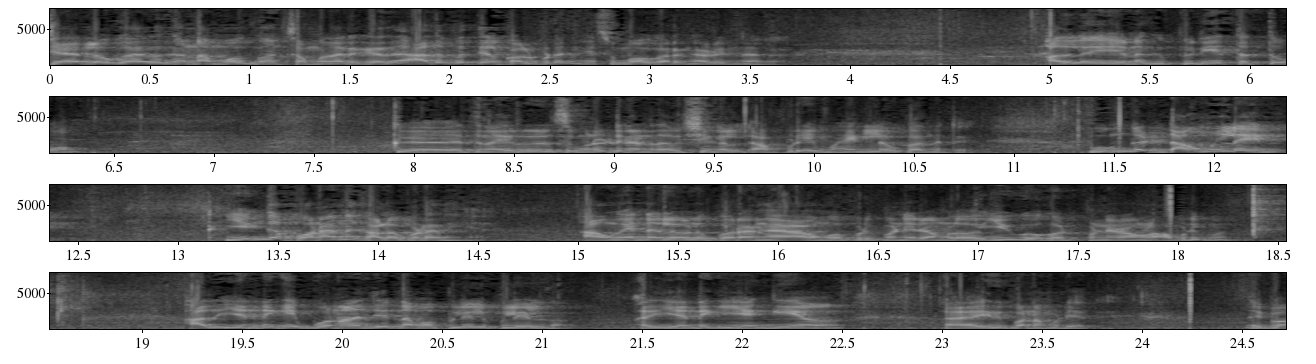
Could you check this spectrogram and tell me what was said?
சேரில் உட்காந்துக்கும் நமக்கும் சம்மந்தம் இருக்காது. அதை பற்றி நான் கால் பண்ண நீங்கள் சும்மா உட்காருங்க அப்படின்னாரு. அதில் எனக்கு பெரிய தத்துவம். எத்தனை இருபது வருஷம் முன்னாடி நடந்த விஷயங்கள் அப்படியே மைண்டில் உட்காந்துட்டு உங்கள் டவுன்லைன் எங்கே போனான்னு கவலைப்படாதீங்க. அவங்க என்ன லெவலுக்கு போகிறாங்க அவங்க இப்படி பண்ணிடுறாங்களோ யூகோ ஹோட் பண்ணிடுறாங்களோ அப்படி அது என்னைக்கு போனாலும் சரி நம்ம பிள்ளைகள் பிள்ளைகள் தான் அது என்னைக்கு எங்கேயும் இது பண்ண முடியாது. இப்போ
